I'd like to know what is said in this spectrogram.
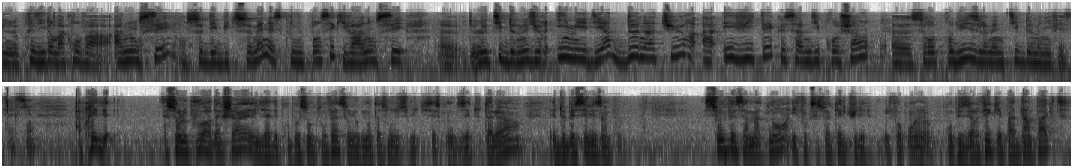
le, président Macron va annoncer en ce début de semaine. Est-ce que vous pensez qu'il va annoncer euh, le type de mesures immédiates de nature à éviter que samedi prochain euh, se reproduise le même type de manifestation? Après, sur le pouvoir d'achat, il y a des propositions qui sont faites sur l'augmentation du SMIC, c'est ce qu'on disait tout à l'heure, et de baisser les impôts. Si on fait ça maintenant, il faut que ce soit calculé. Il faut qu'on puisse vérifier qu'il n'y ait pas d'impact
